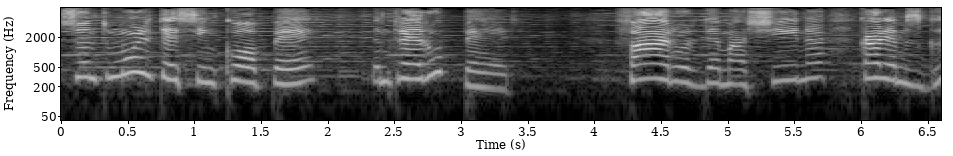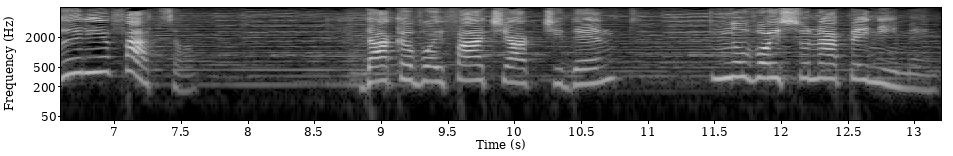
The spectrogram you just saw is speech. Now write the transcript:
Sunt multe sincope, întreruperi, faruri de mașină care îmi zgârie fața. Dacă voi face accident, nu voi suna pe nimeni.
